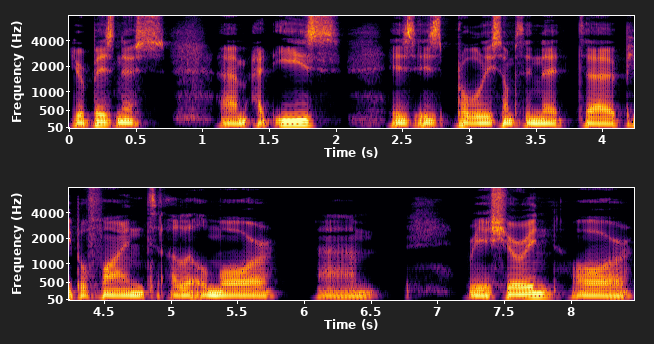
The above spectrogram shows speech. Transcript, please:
your business um, at ease is is probably something that uh, people find a little more um, reassuring or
